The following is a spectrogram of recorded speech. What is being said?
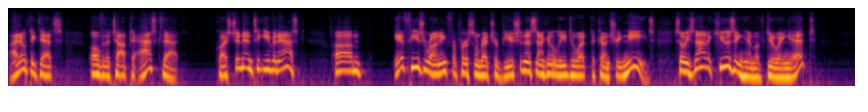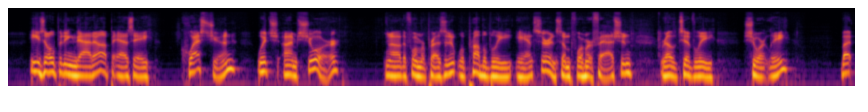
I don't think that's over the top to ask that question and to even ask. Um, if he's running for personal retribution, that's not going to lead to what the country needs. So he's not accusing him of doing it. He's opening that up as a question, which I'm sure uh, the former president will probably answer in some form or fashion relatively shortly. But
